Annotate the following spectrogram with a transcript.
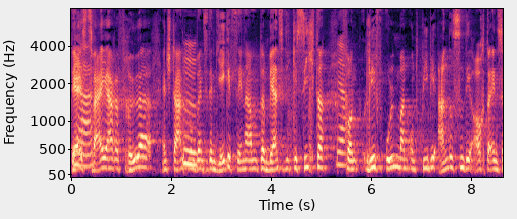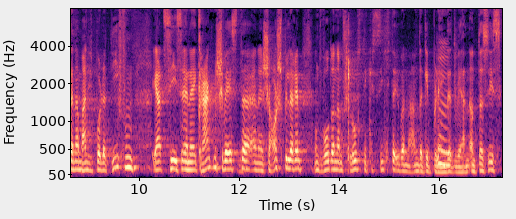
Der ja. ist zwei Jahre früher entstanden mhm. und wenn Sie den je gesehen haben, dann wären Sie die Gesichter ja. von Liv Ullmann und Bibi Andersen, die auch da in seiner manipulativen er hat sie ist eine Krankenschwester, eine Schauspielerin und wo dann am Schluss die Gesichter übereinander geblendet mhm. werden. Und das ist,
